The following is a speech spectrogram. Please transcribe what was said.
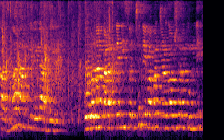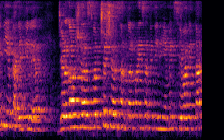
काजमा दान केलेलं आहे. कोरोना काळात त्यांनी स्वच्छतेबाबत जळगाव शहरात उल्लेखनीय कार्य केलं. जळगाव शहर स्वच्छ शहर संकल्पनेसाठी ते नियमित सेवा देतात.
